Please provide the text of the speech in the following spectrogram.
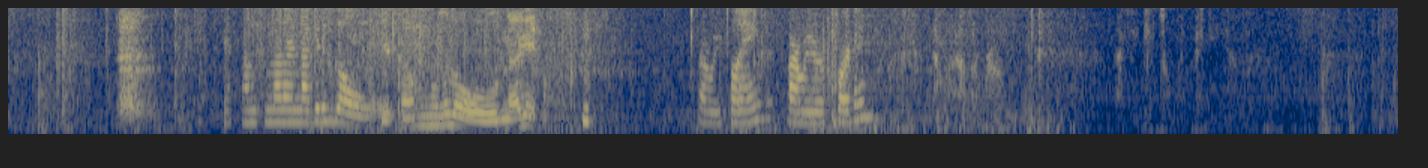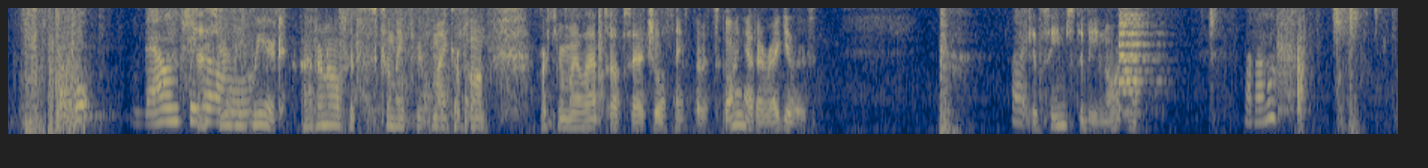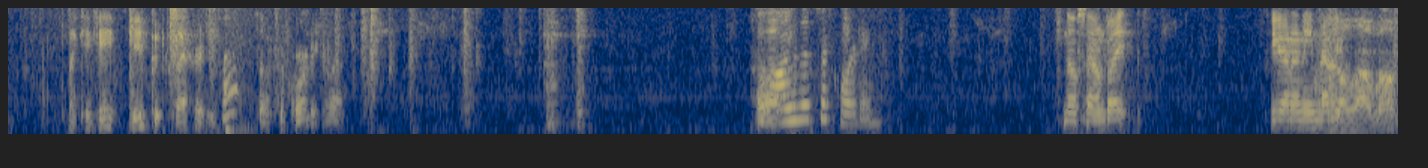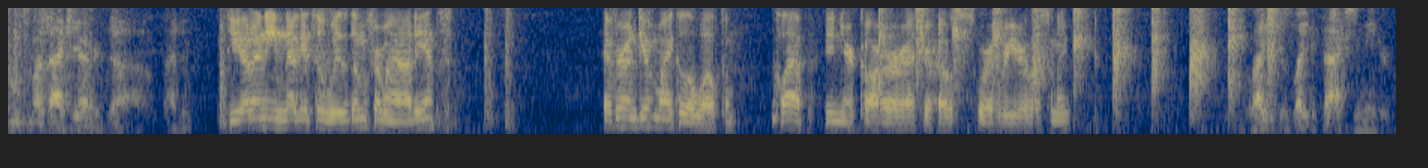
Here comes another nugget of gold. Here comes a gold nugget. Are we playing? Are we recording? I think it's only picking up. Oh, down she That's goes. really weird. I don't know if it's coming through the microphone or through my laptop's actual thing, but it's going at a regular. I, It seems to be normal. I don't know. Like it gave, gave good clarity, Is so it's recording. well. So Hello? long as it's recording. No soundbite. You got any nugget? Well, uh, welcome to my backyard. Uh, Do you got any nuggets of wisdom for my audience? Everyone give Michael a welcome. Clap in your car or at your house, wherever you're listening. Life is like a taxi meter.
